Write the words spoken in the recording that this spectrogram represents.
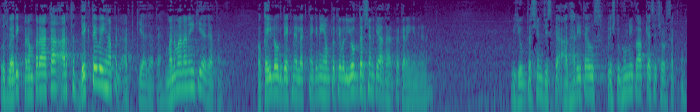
तो उस वैदिक परंपरा का अर्थ देखते हुए यहाँ पर अर्थ किया जाता है। मनमाना नहीं किया जाता। है और कई लोग देखने लगते हैं कि नहीं, हम तो केवल योग दर्शन के आधार पर करेंगे निर्णय। योग दर्शन जिस पे आधारित है, उस पृष्ठभूमि को आप कैसे छोड़ सकते हैं?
